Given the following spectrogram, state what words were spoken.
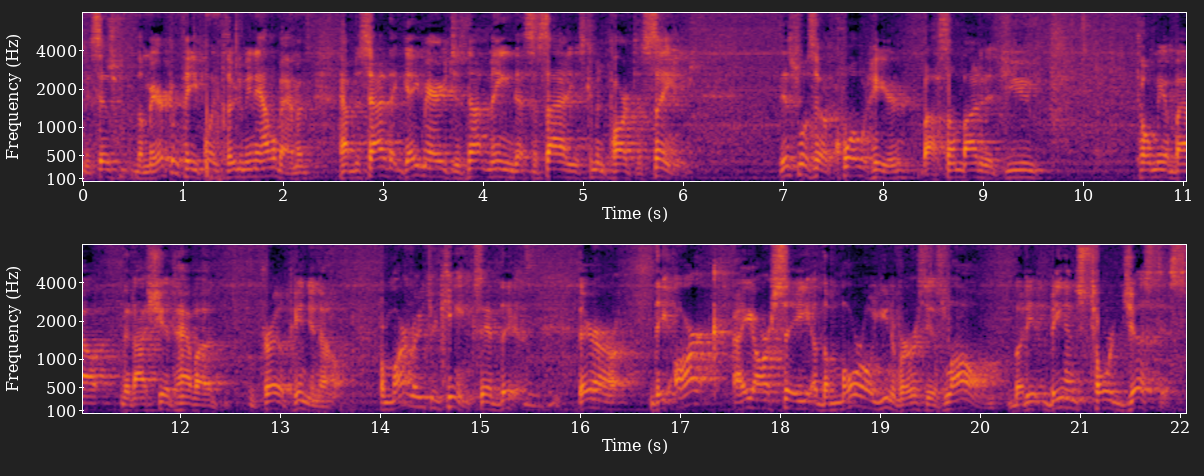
It says the American people, including many Alabamans, have decided that gay marriage does not mean that society is coming apart to seams. This was a quote here by somebody that you told me about that I should have a great opinion on. From Martin Luther King said this: "There are the arc ARC of the moral universe is long, but it bends toward justice."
